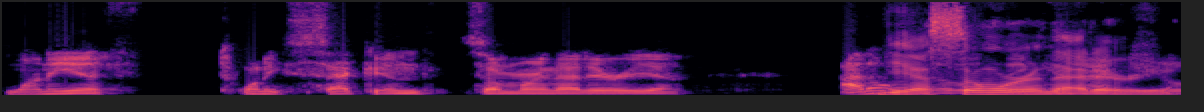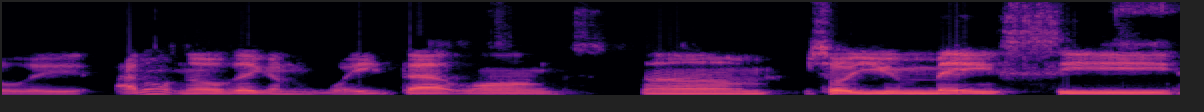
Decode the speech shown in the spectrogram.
twentieth, twenty second, somewhere in that area. I don't. Yeah, somewhere in that actually, area. I don't know if they can wait that long. Um, so you may see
